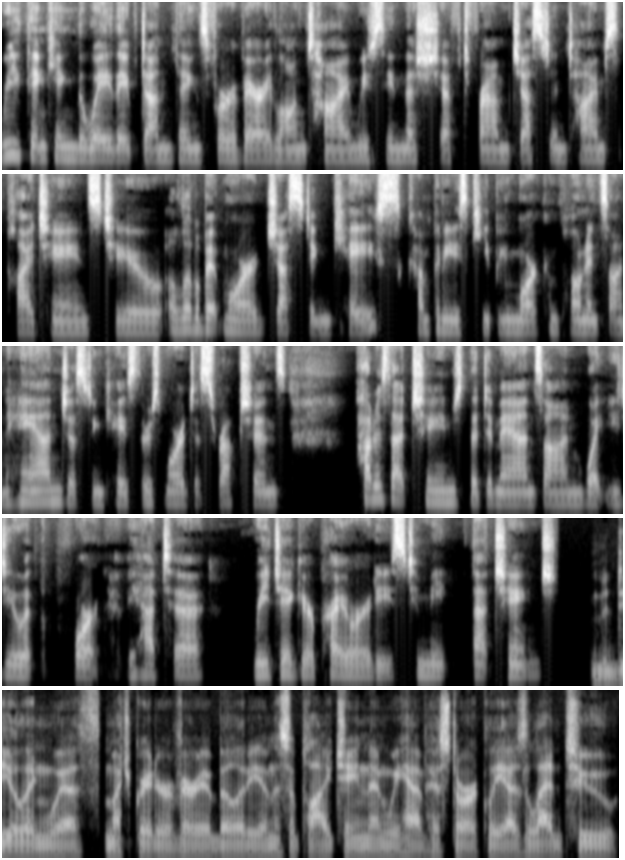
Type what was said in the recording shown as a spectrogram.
rethinking the way they've done things for a very long time. We've seen this shift from just in time supply chains to a little bit more just in case, companies keeping more components on hand just in case there's more disruptions. How does that change the demands on what you do at the port? Have you had to rejig your priorities to meet that change. Dealing with much greater variability in the supply chain than we have historically has led to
